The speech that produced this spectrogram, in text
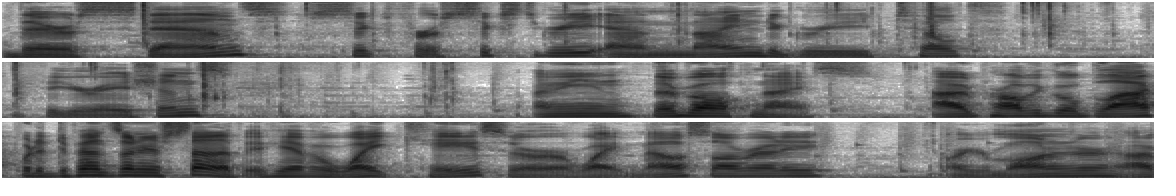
There's stands six, for six degree and nine degree tilt configurations. I mean, they're both nice. I would probably go black, but it depends on your setup. If you have a white case or a white mouse already, or your monitor, I,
